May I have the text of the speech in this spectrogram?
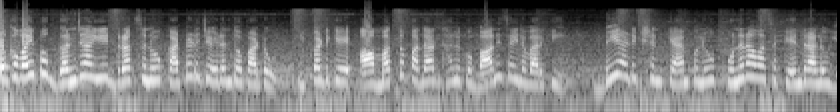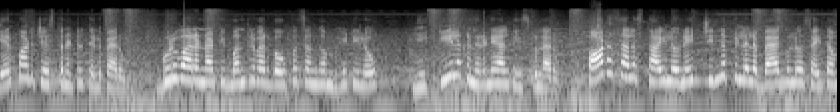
ఒకవైపు గంజాయి డ్రగ్స్ను కట్టడి చేయడంతో పాటు ఇప్పటికే ఆ మత్తు పదార్థాలకు బానిసైన వారికి డీ అడిక్షన్ క్యాంపులు పునరావాస కేంద్రాలు ఏర్పాటు చేస్తున్నట్టు తెలిపారు. గురువారం నాటి మంత్రివర్గ ఉపసంఘం భేటీలో ఈ కీలక నిర్ణయాలు తీసుకున్నారు. పాఠశాల స్థాయిలోనే చిన్నపిల్లల బ్యాగుల్లో సైతం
